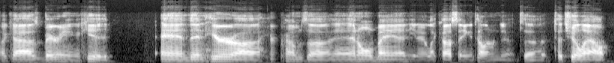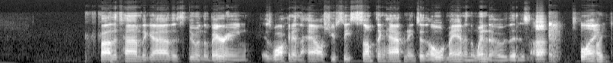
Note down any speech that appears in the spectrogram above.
a guy's burying a kid, and then here uh, here comes uh, an old man, you know, like cussing and telling him to, to, to chill out by the time the guy that's doing the burying is walking in the house, you see something happening to the old man in the window that is unexplained.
